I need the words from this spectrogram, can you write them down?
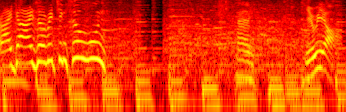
All right, guys, we're reaching soon. And here we are.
